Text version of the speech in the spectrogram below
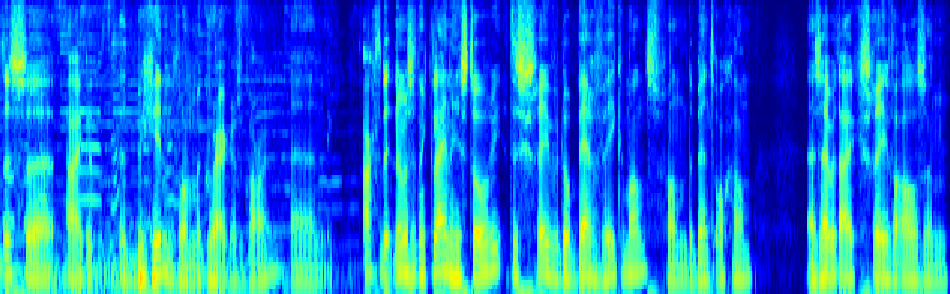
Dat is eh, eigenlijk het, begin van McGregor's Barn. En achter dit nummer zit een kleine historie. Het is geschreven door Ber Vekemans van de band Ocham. En zij hebben het eigenlijk geschreven als een,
